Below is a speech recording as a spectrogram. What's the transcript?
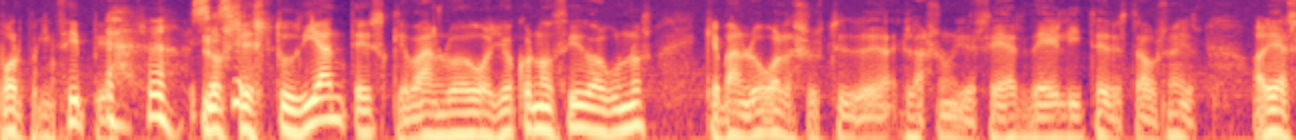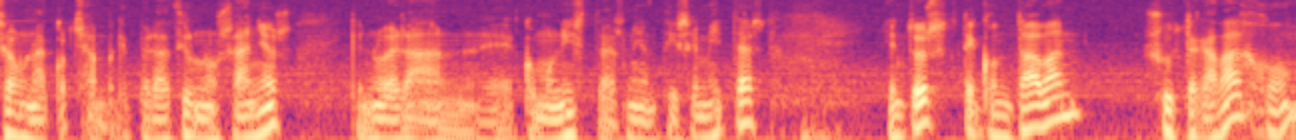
por principio. Sí, Los sí. estudiantes que van luego, yo he conocido algunos que van luego a las, universidades de élite de Estados Unidos. Ahora ya sea una cochambre, pero hace unos años que no eran eh, comunistas ni antisemitas. Y entonces te contaban su trabajo,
